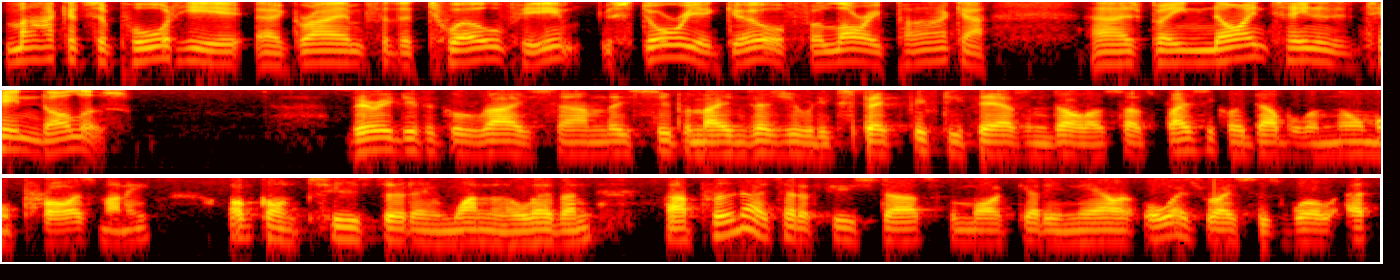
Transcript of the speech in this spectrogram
market support here, uh, Graeme, for the twelve here. Astoria Girl for Laurie Parker uh, has been nineteen and ten dollars. Very difficult race. Um, these super maidens, as you would expect, fifty thousand dollars. So it's basically double the normal prize money. I've gone 2, 13, 1 and 11. Uh, Peruno's had a few starts for Mike Gaddy now and always races well at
